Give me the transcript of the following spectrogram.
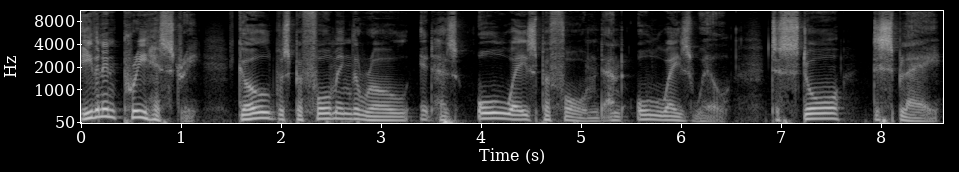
Even in prehistory, gold was performing the role it has always performed and always will to store, display,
